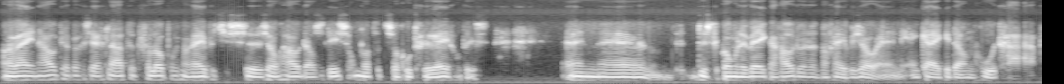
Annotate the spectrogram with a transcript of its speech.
Maar wij in Hout hebben gezegd laten we het voorlopig nog eventjes uh, zo houden als het is, omdat het zo goed geregeld is. En uh, dus de komende weken houden we het nog even zo en, en kijken dan hoe het gaat.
